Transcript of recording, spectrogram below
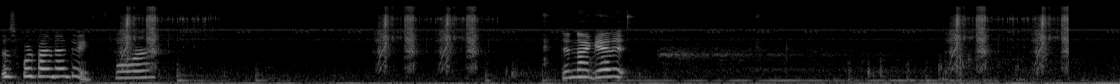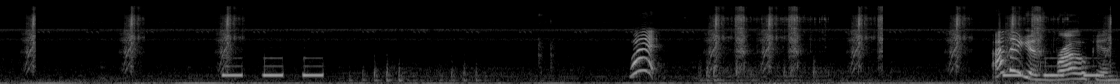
It was 4593. Four. Didn't I get it? What? I think it's broken.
